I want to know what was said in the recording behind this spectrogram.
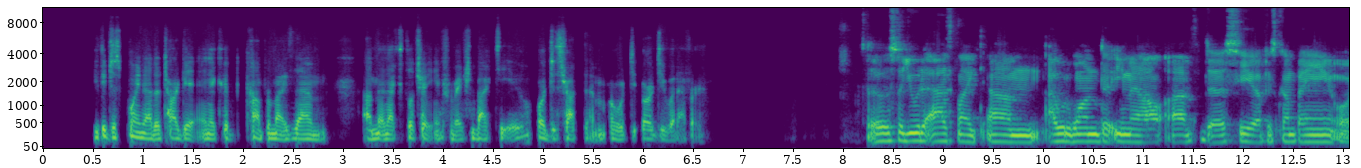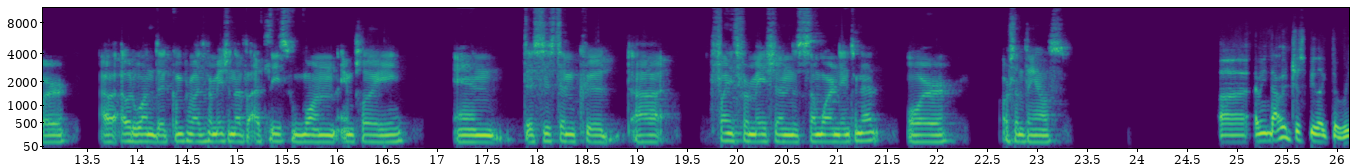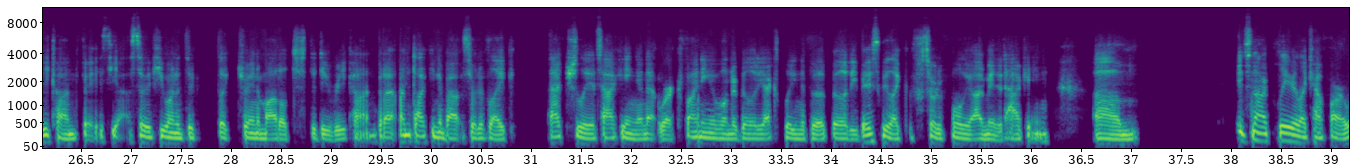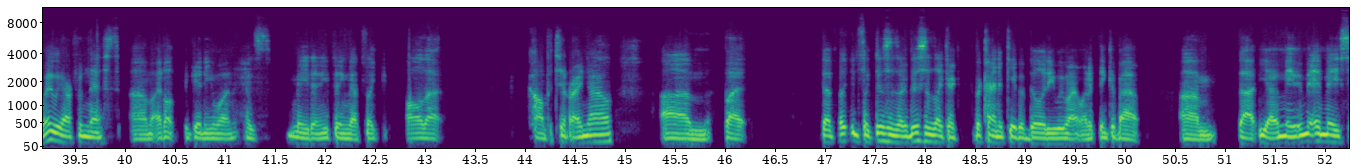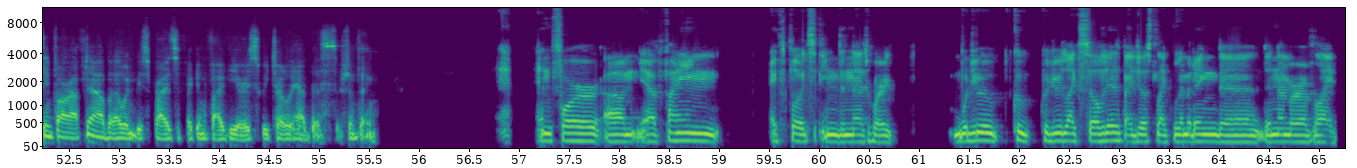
you could just point at a target and it could compromise them um, and exfiltrate information back to you or disrupt them or, or do whatever so, so you would ask like, um, I would want the email of the CEO of this company, or I, I would want the compromised information of at least one employee, and the system could uh, find information somewhere on the internet or or something else. Uh, I mean, that would just be like the recon phase, yeah. So if you wanted to like train a model just to do recon, but I, I'm talking about sort of like actually attacking a network, finding a vulnerability, exploiting the vulnerability, basically like sort of fully automated hacking. Um, it's not clear like how far away we are from this. Um, I don't think anyone has made anything that's like all that competent right now. Um, but that it's like this is like this is like a, the kind of capability we might want to think about. Um, that yeah, it may, it may seem far off now, but I wouldn't be surprised if like in five years we totally had this or something. And for um, yeah, finding exploits in the network, would you could, could you like solve this by just like limiting the the number of like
